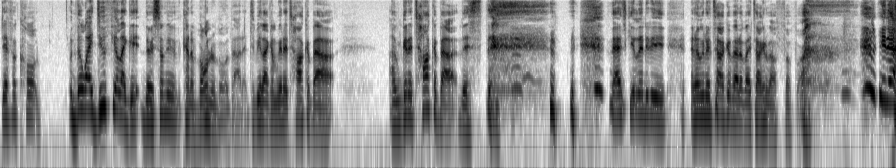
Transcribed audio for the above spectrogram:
difficult. Though I do feel like it, there's something kind of vulnerable about it. To be like, I'm going to talk about, I'm going to talk about this masculinity, and I'm going to talk about it by talking about football. you know,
